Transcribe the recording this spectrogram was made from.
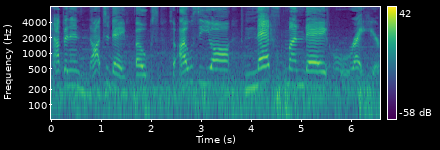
happening. Not today, folks. So, I will see y'all next Monday right here.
